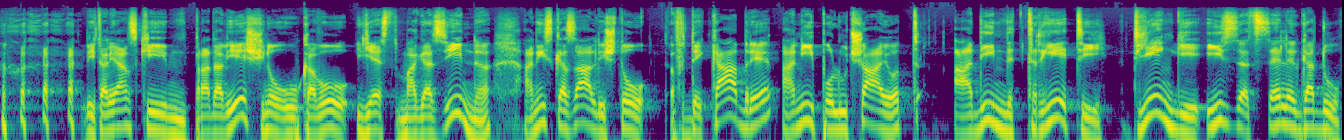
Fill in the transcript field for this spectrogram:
Итальянский продавец, ну, у кого есть магазин, они сказали, что в декабре они получают один третий деньги из целого году,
